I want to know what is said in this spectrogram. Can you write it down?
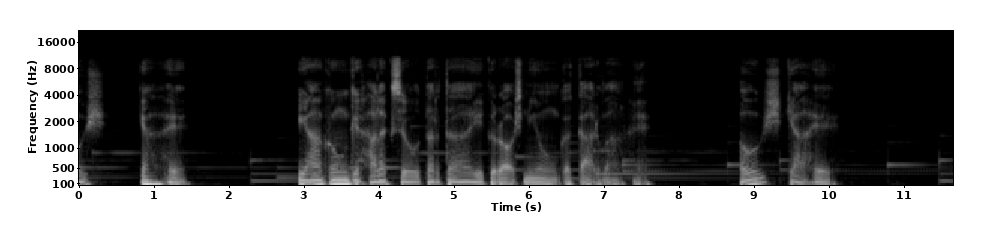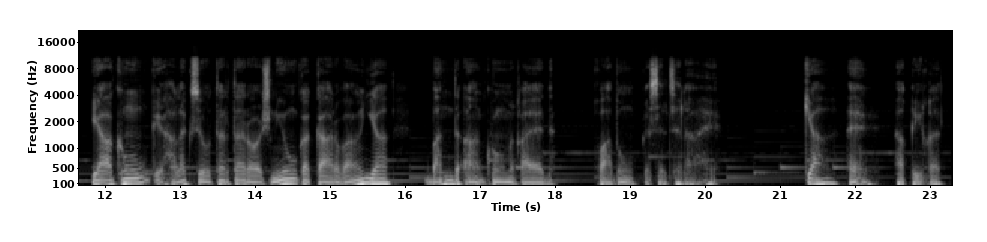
होश क्या है? ये आँखों के हलक से उतरता एक रोशनियों का कारवां है। होश क्या है? ये आँखों के हलक से उतरता रोशनियों का कारवां या बंद आँखों में कैद ख्वाबों का सिलसिला है। क्या है हकीकत?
